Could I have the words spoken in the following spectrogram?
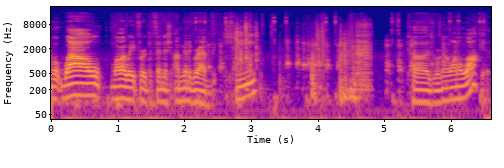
know what? While while I wait for it to finish, I'm gonna grab the key because we're gonna want to lock it.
